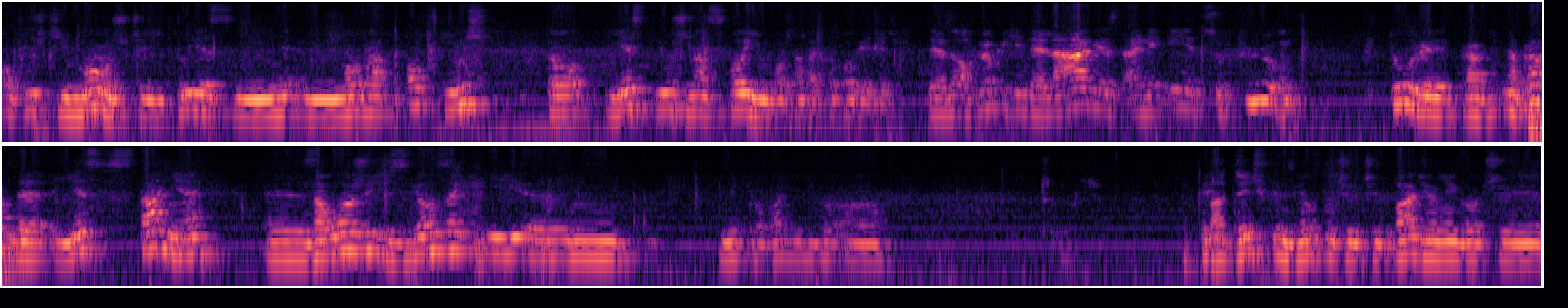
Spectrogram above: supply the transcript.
opuści mąż, czyli tu jest mowa o kimś, kto jest już na swoim, można tak to powiedzieć. Der also auch wirklich in der Lage ist, eine Ehe zu führen. Który pra- naprawdę jest w stanie założyć związek i y, nie prowadzić go, a być, w tym związku, czy, czy dbać o niego, czy y,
